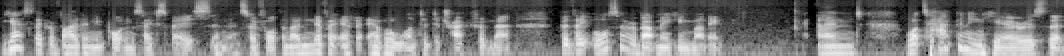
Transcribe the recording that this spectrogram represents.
yes, they provide an important safe space and, and so forth. And I never, ever, ever want to detract from that. But they also are about making money. And what's happening here is that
